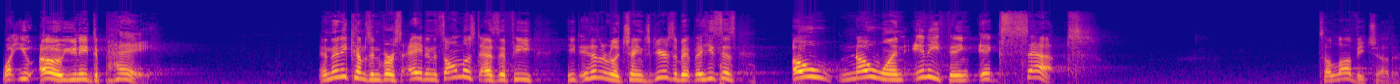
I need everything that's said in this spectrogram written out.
what you owe, you need to pay. And then he comes in verse 8, and it's almost as if he, he, he doesn't really change gears a bit, but he says, Owe no one anything except to love each other.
